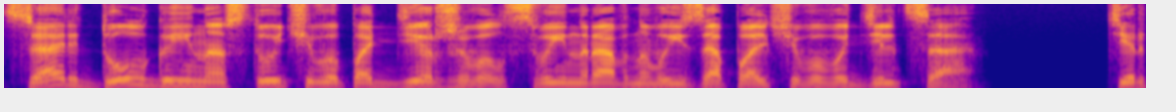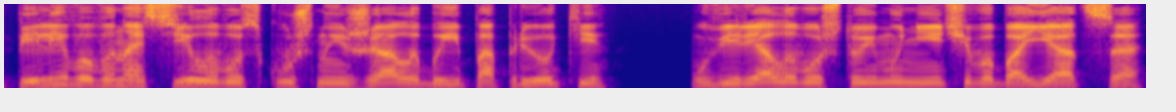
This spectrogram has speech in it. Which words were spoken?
Царь долго и настойчиво поддерживал своенравного и запальчивого дельца. Терпеливо выносил его скучные жалобы и попреки, уверял его, что ему нечего бояться,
